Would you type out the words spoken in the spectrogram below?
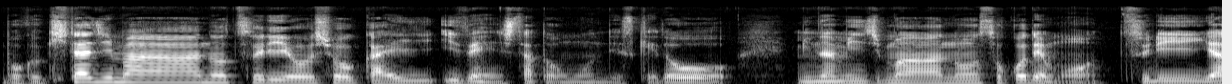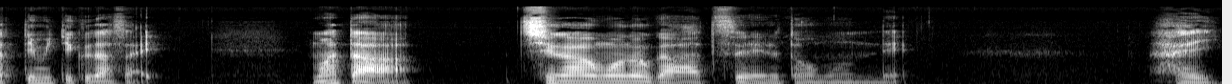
僕北島の釣りを紹介以前したと思うんですけど、南島のそこでも釣りやってみてください。また違うものが釣れると思うんで。はい。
